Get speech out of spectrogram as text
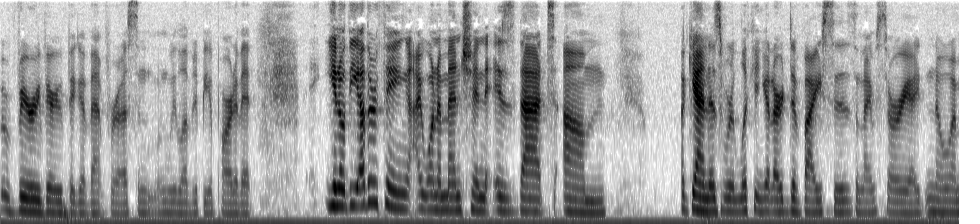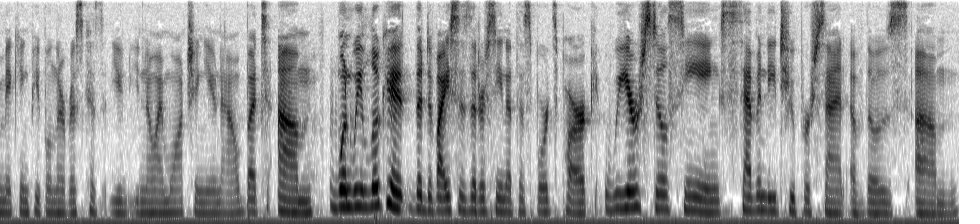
a very very big event for us, and we love to be a part of it. You know, the other thing I want to mention is that. Um, again, as we're looking at our devices, and I'm sorry, I know I'm making people nervous because you, you, know I'm watching you now, but um, when we look at the devices that are seen at the sports park, we are still seeing 72% of those um,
